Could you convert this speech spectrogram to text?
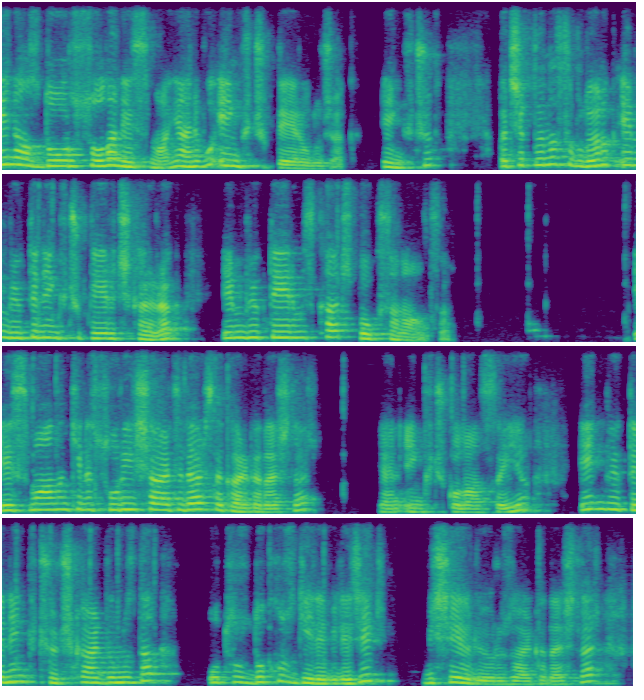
en az doğrusu olan Esma. Yani bu en küçük değer olacak. En küçük. Açıklığı nasıl buluyorduk? En büyükten en küçük değeri çıkararak. En büyük değerimiz kaç? 96. Esma'nınkine soru işareti dersek arkadaşlar, yani en küçük olan sayıya, en büyükten en küçüğü çıkardığımızda 39 gelebilecek bir şey arıyoruz arkadaşlar.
